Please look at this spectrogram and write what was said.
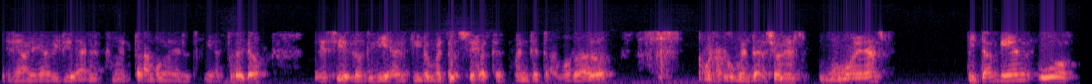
de la navegabilidad en el tramo del riachuelo decir, lo que del kilómetro cero hasta el puente transbordador, con argumentaciones muy buenas. Y también hubo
